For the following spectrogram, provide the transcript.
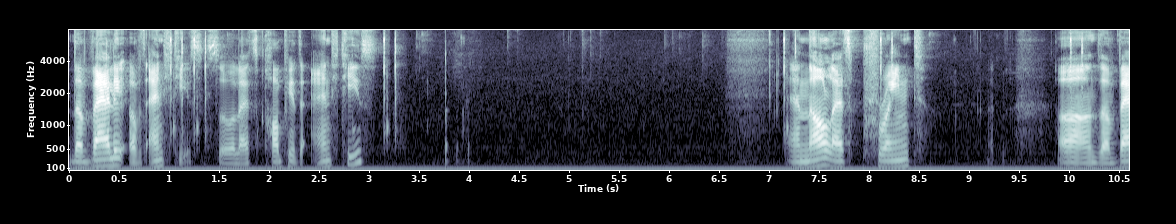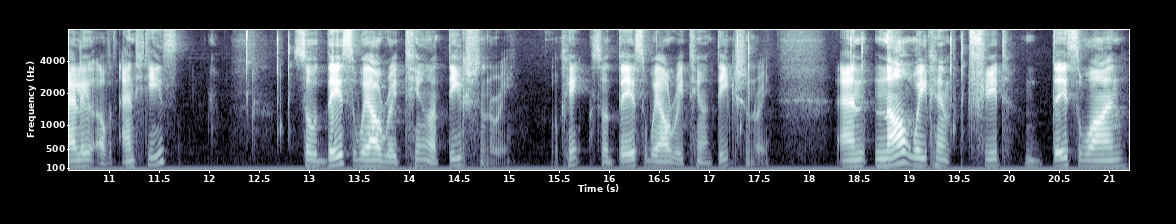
the value of the entities. So let's copy the entities. And now let's print uh, the value of the entities. So this will return a dictionary. Okay, so this will return a dictionary. And now we can treat this one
